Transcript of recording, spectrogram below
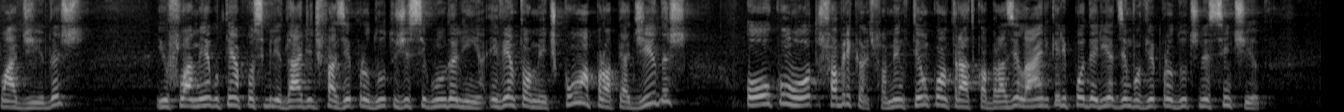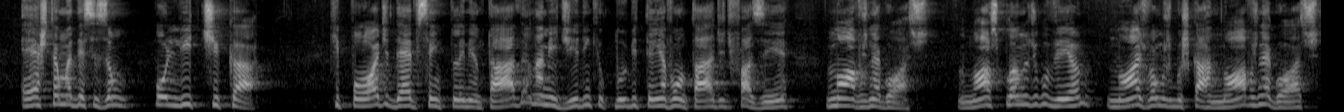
com Adidas. E o Flamengo tem a possibilidade de fazer produtos de segunda linha, eventualmente com a própria Adidas ou com outros fabricantes. O Flamengo tem um contrato com a Brasiline que ele poderia desenvolver produtos nesse sentido. Esta é uma decisão política que pode, deve ser implementada na medida em que o clube tenha vontade de fazer novos negócios. No nosso plano de governo, nós vamos buscar novos negócios,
